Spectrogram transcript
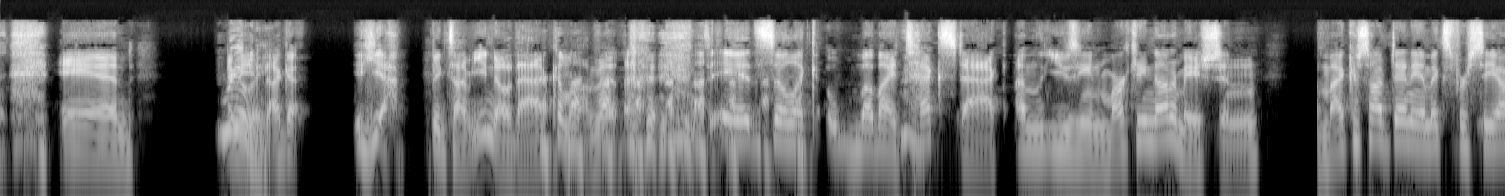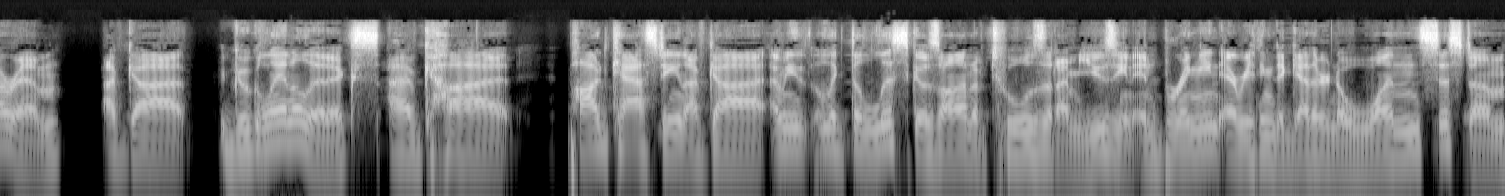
and really, I, mean, I got, yeah, big time. You know that. Come on, man. and so like my tech stack, I'm using marketing automation, Microsoft Dynamics for CRM. I've got Google Analytics. I've got podcasting. I've got, I mean, like the list goes on of tools that I'm using and bringing everything together into one system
